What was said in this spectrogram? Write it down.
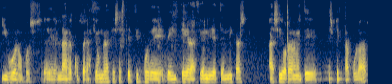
Y bueno, pues eh, la recuperación gracias a este tipo de, integración y de técnicas ha sido realmente espectacular,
